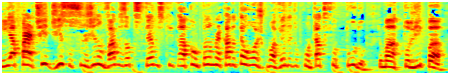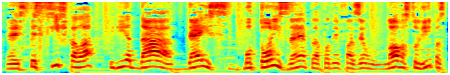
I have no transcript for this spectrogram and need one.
E a partir disso surgiram vários outros termos que acompanham o mercado até hoje, como a venda de um contrato futuro, que uma tulipa é, específica lá iria dar 10 botões, né, para poder fazer um, novas tulipas.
